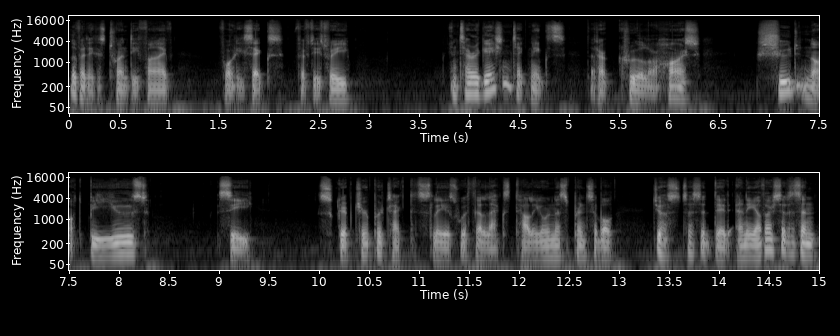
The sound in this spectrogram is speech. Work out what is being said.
Leviticus 25, 46, 53. Interrogation techniques that are cruel or harsh should not be used. C. Scripture protected slaves with the lex talionis principle, just as it did any other citizen.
